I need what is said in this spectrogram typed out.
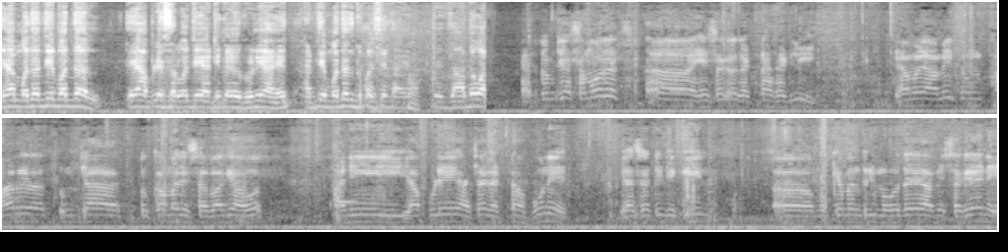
त्या मदतीबद्दल ते आपले सर्वांचे या ठिकाणी ऋणी आहेत आणि ते मदत उपस्थित आहेत. ते जाधव तुमच्या समोरच हे सगळं घटना घडली. त्यामुळे आम्ही तुम फार तुमच्या दुःखामध्ये सहभागी आहोत. आणि यापुढे अशा घटना होऊ नयेत. यासाठी देखील मुख्यमंत्री महोदय आम्ही सगळ्यांनी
